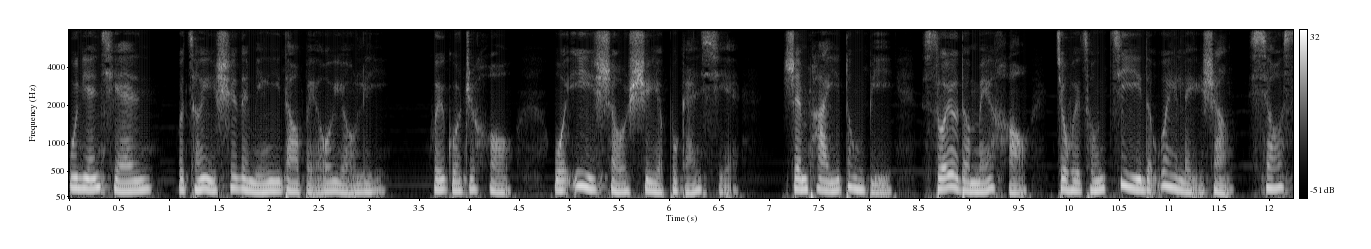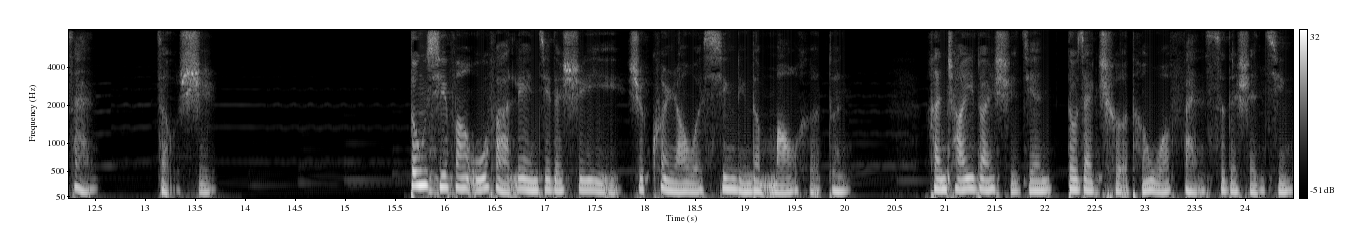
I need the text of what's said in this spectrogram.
五年前，我曾以诗的名义到北欧游历，回国之后，我一首诗也不敢写。生怕一动笔，所有的美好就会从记忆的味蕾上消散、走失。东西方无法链接的诗意，是困扰我心灵的矛和盾，很长一段时间都在扯疼我反思的神经。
